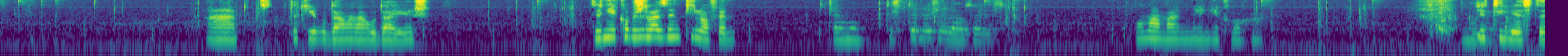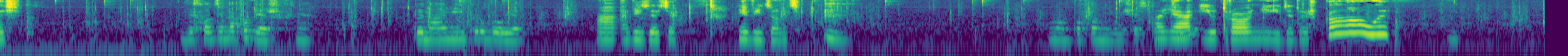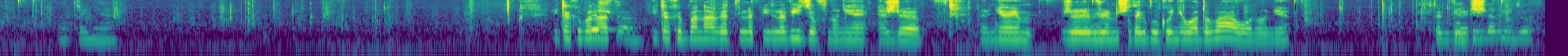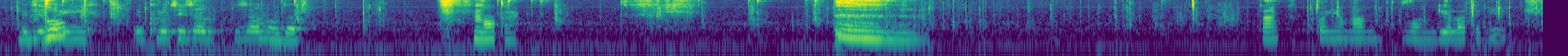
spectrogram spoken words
A, t- taki udana udajesz. Ty nie kop żelaznym kilofem. Czemu? Toż tyle żelaza jest. Bo mama mnie nie kocha. No Gdzie ty jesteś? Wychodzę na powierzchnię. Bynajmniej próbuję. A, widzę cię. Nie widząc. No, pochodnie mi się A skończyły. ja jutro nie idę do szkoły. A ty nie. I to chyba nawet, Wyszłem. i to chyba nawet lepiej dla widzów, no nie, że nie wiem, że, że mi się tak długo nie ładowało, no nie. Tak Lepiej wiesz. dla widzów. Będziemy No. ich krócej za, zanudzać. No tak. Tak, to ja mam wągiel, a ty nie wiesz.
